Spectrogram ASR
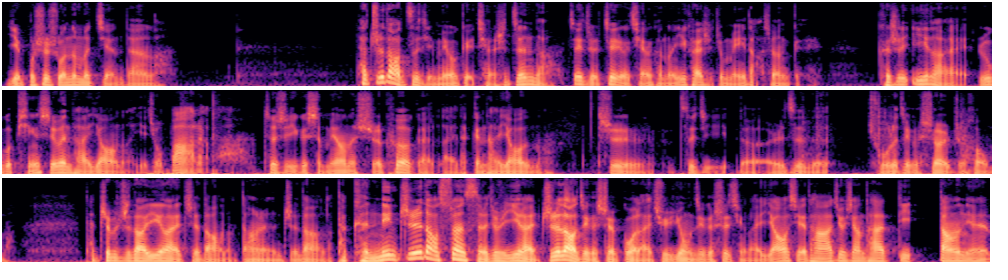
也不是说那么简单了。他知道自己没有给钱是真的，这这这个钱可能一开始就没打算给。可是伊莱如果平时问他要呢，也就罢了啊。这是一个什么样的时刻该来他跟他要的呢？是自己的儿子的出了这个事儿之后嘛，他知不知道伊莱知道呢？当然知道了，他肯定知道，算死了，就是伊莱知道这个事儿过来去用这个事情来要挟他，就像他弟当年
